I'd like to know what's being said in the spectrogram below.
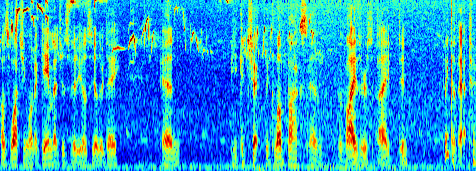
I was watching one of Game Edge's videos the other day, and he could check the glove box and the visors. I didn't think of that.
